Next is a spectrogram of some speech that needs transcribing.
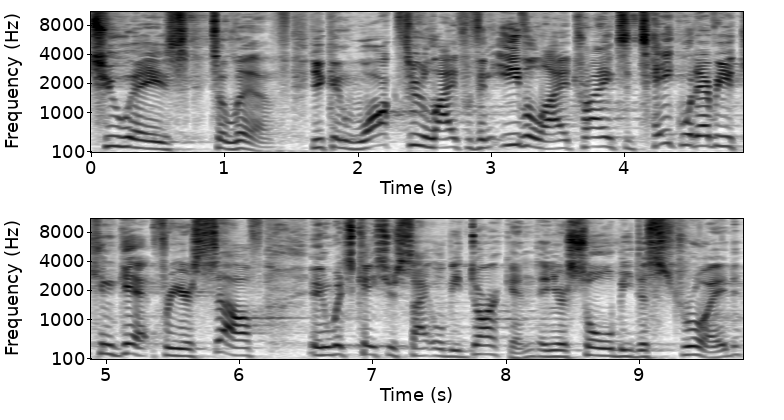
two ways to live. You can walk through life with an evil eye, trying to take whatever you can get for yourself, in which case your sight will be darkened and your soul will be destroyed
